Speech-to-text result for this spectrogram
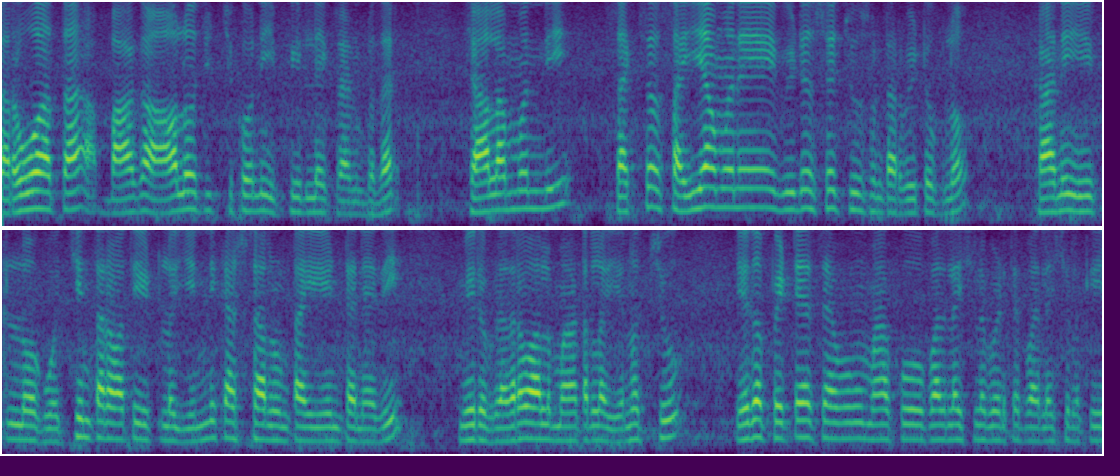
తర్వాత బాగా ఆలోచించుకొని ఈ ఫీల్డ్లోకి రండి బ్రదర్. చాలామంది సక్సెస్ అయ్యామనే వీడియోసే చూసుంటారు యూట్యూబ్లో కానీ వీటిలోకి వచ్చిన తర్వాత వీటిలో ఎన్ని కష్టాలు ఉంటాయి ఏంటనేది మీరు బ్రదర్ వాళ్ళ మాటల్లో వినొచ్చు. ఏదో పెట్టేసాము మాకు పది లక్షలు పెడితే పది లక్షలకి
